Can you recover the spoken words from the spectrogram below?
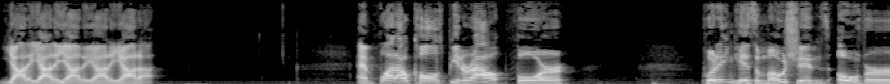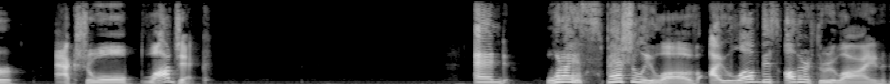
yada, yada, yada, yada, yada. And flat out calls Peter out for putting his emotions over actual logic. And what I especially love, I love this other through line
